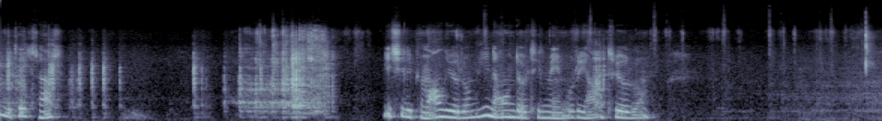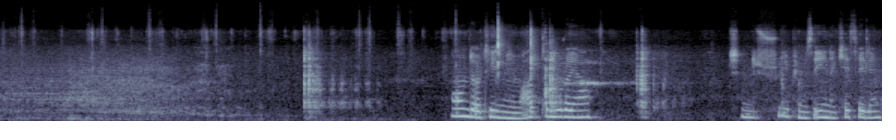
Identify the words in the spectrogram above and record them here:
Şimdi tekrar yeşil ipimi alıyorum. Yine 14 ilmeğimi buraya atıyorum. On dört ilmeğimi attım buraya. Şimdi şu ipimizi yine keselim.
